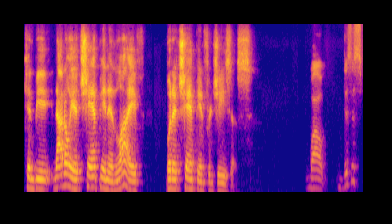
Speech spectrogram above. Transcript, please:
can be not only a champion in life, but a champion for Jesus. Wow. This is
